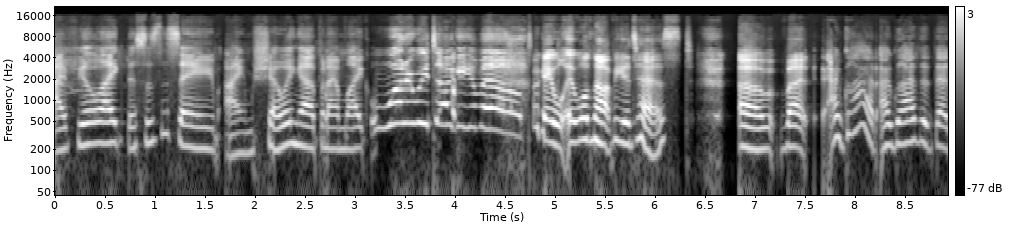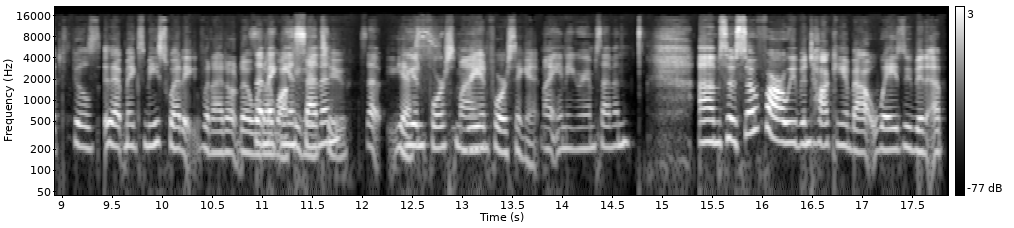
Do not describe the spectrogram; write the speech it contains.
I feel like this is the same. I'm showing up and I'm like, what are we talking about? Okay, well, it will not be a test, um, but I'm glad. I'm glad that that feels that makes me sweaty when I don't know Does what that make I'm me walking a seven? into. Does that Yes. reinforce my reinforcing it. my Enneagram seven? Um, so so far we've been talking about ways we've been up,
